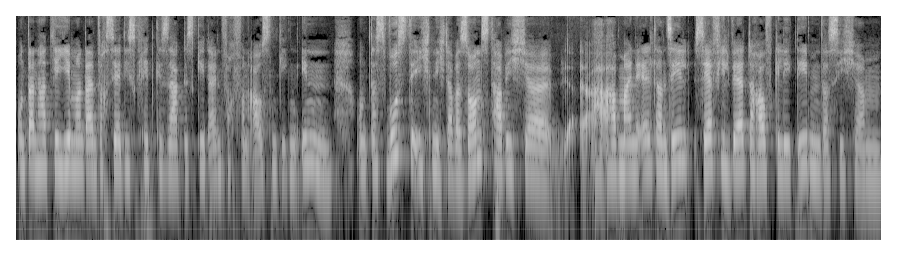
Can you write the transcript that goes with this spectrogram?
Und dann hat hier jemand einfach sehr diskret gesagt, es geht einfach von außen gegen innen. Und das wusste ich nicht, aber sonst habe ich äh, haben meine Eltern sehr, sehr viel Wert darauf gelegt, eben, dass ich ähm,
